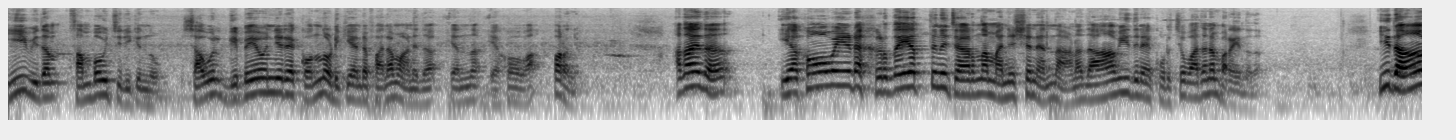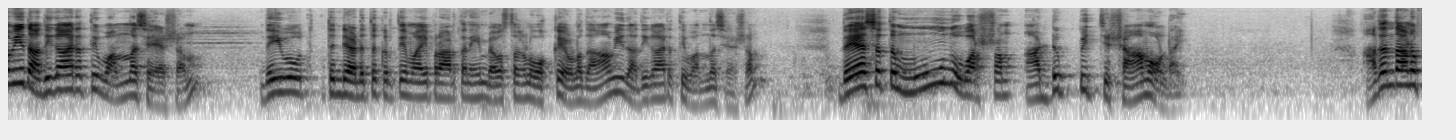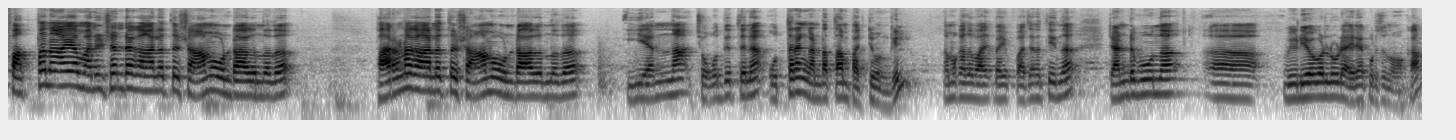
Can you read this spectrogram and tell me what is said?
ഈ വിധം സംഭവിച്ചിരിക്കുന്നു. ശൗൽ ഗിബയോന്യരെ കൊന്നൊടുക്കിയതിന്റെ ഫലമാണിത് എന്ന് യഹോവ പറഞ്ഞു. അതായത് യഹോവയുടെ ഹൃദയത്തിന് ചേർന്ന മനുഷ്യൻ എന്നാണ് ദാവീദിനെക്കുറിച്ച് വചനം പറയുന്നത്. ഈ ദാവീദ് അധികാരത്തിൽ വന്ന ശേഷം ദൈവത്തിന്റെ അടുത്ത് കൃത്യമായി പ്രാർത്ഥനയും വ്യവസ്ഥകളും ഒക്കെയുള്ള ദാവീദ് അധികാരത്തിൽ വന്ന ശേഷം ദേശത്ത് മൂന്ന് വർഷം അടുപ്പിച്ച് ക്ഷാമം ഉണ്ടായി. അതെന്താണ്? ഭക്തനായ മനുഷ്യന്റെ കാലത്ത് ക്ഷാമം ഉണ്ടാകുന്നത്? ഭരണകാലത്ത് ക്ഷാമം ഉണ്ടാകുന്നത്? എന്ന ചോദ്യത്തിന് ഉത്തരം കണ്ടെത്താൻ പറ്റുമെങ്കിൽ നമുക്കത് വചനത്തിൽ നിന്ന് രണ്ട് മൂന്ന് വീഡിയോകളിലൂടെ അതിനെക്കുറിച്ച് നോക്കാം.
